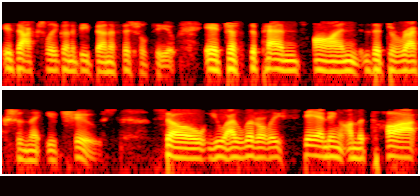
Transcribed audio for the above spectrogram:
is actually going to be beneficial to you. It just depends on the direction that you choose. So you are literally standing on the top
